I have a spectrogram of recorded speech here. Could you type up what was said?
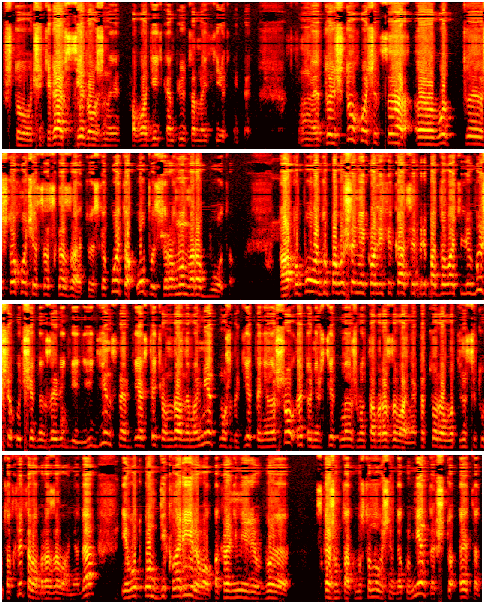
что учителя все должны овладеть компьютерной техникой. Э, то есть что хочется, э, вот, э, что хочется сказать, то есть какой-то опыт все равно наработал. А по поводу повышения квалификации преподавателей высших учебных заведений, единственное, где я встретил на данный момент, может где-то не нашел, это университет менеджмента образования, который вот институт открытого образования, да, и вот он декларировал, по крайней мере, в, скажем так, в установочных документах, что этот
